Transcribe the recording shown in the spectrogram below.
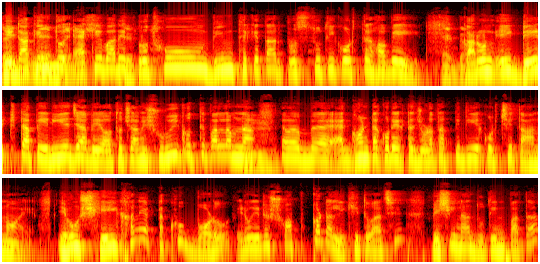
এটা কিন্তু একেবারে প্রথম দিন থেকে তার প্রস্তুতি করতে হবে। কারণ এই ডেটটা পেরিয়ে যাবে অথচ আমি শুরুই করতে পারলাম না। এক ঘণ্টা করে একটা জোড়াতাপ্পি দিয়ে করছি তা নয়। এবং সেইখানে একটা খুব বড় এবং এটা সবকটা লিখিত আছে বেশি না দু তিন পাতা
